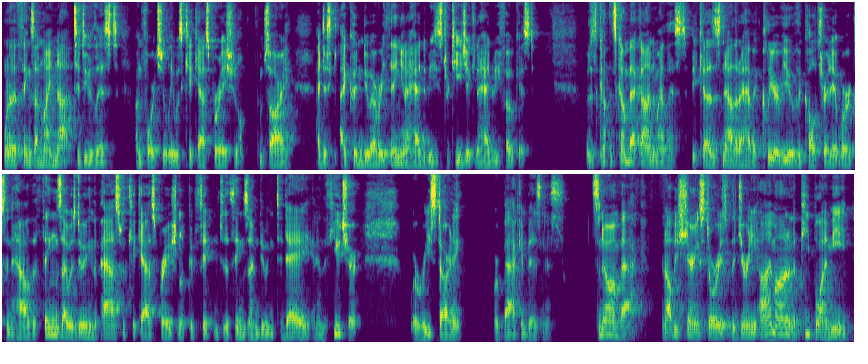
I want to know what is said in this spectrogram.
one of the things on my not to do list, unfortunately, was kick aspirational. I'm sorry. I just I couldn't do everything, and I had to be strategic and I had to be focused. But it's it's come back onto my list because now that I have a clear view of the culture at It Works and how the things I was doing in the past with Kick Aspirational could fit into the things I'm doing today and in the future, we're restarting. We're back in business. So now I'm back, and I'll be sharing stories of the journey I'm on and the people I meet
